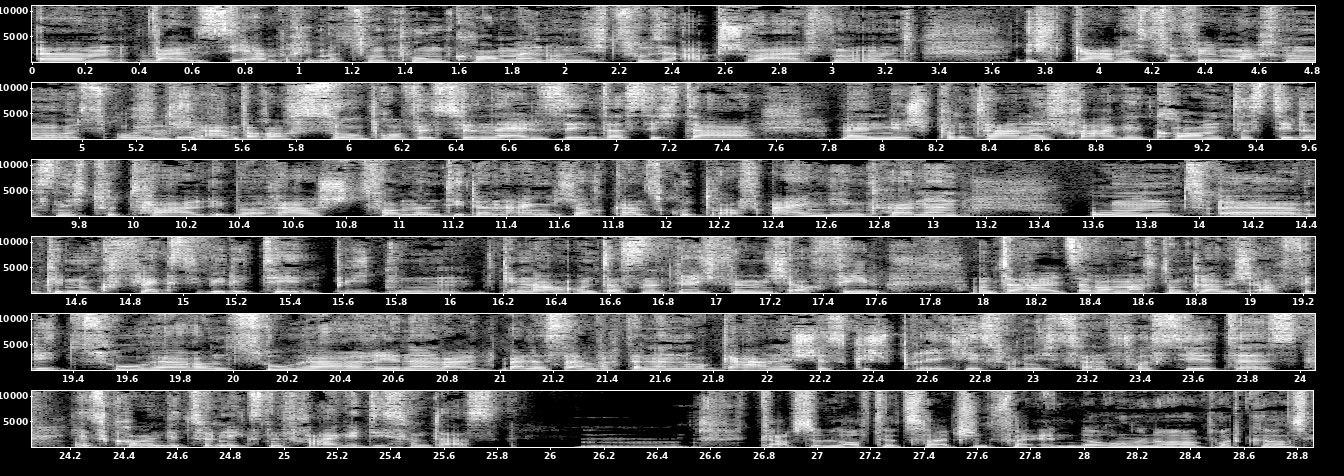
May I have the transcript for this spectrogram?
ähm, weil sie einfach immer zum Punkt kommen und nicht zu sehr abschweifen und ich gar nicht so viel machen muss und die einfach auch so professionell sind, dass ich da, wenn mir spontane Frage kommt, dass die das nicht total überrascht, sondern die dann eigentlich auch ganz gut drauf eingehen können und äh, genug Flexibilität bieten. Genau. Und das natürlich für mich auch viel unterhaltsamer macht und glaube ich auch für die Zuhörer und Zuhörerinnen, weil, weil es einfach dann ein organisches Gespräch ist und nicht so ein forciertes, jetzt kommen wir zur nächsten Frage, dies und das. Mhm. Gab es im Laufe der Zeit schon Veränderungen in eurem Podcast?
